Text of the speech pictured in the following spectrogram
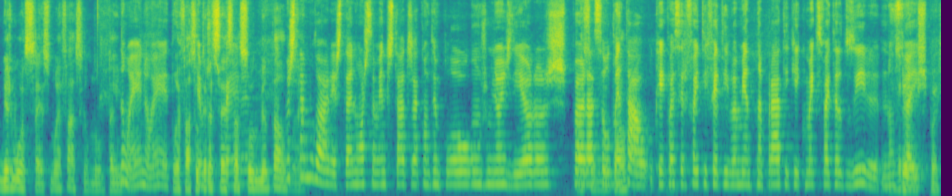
mesmo o acesso, não é fácil, não tem, Não é, não é? não é fácil ter Tempos de acesso à espera. saúde mental. Mas está é? a mudar. Este ano o Orçamento de Estado já contemplou uns milhões de euros para a saúde mental. O que é que vai ser feito efetivamente na prática e como é que se vai traduzir? Não Veremos, sei. pois.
